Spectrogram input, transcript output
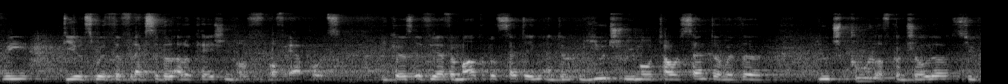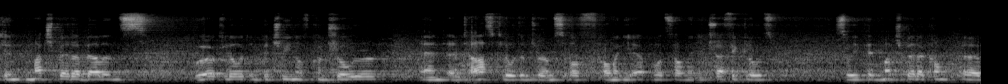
three, deals with the flexible allocation of, of airports. Because if you have a multiple setting and a huge remote tower center with a huge pool of controllers, you can much better balance workload in between of controller and, and task load in terms of how many airports, how many traffic loads. So you can much better uh,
